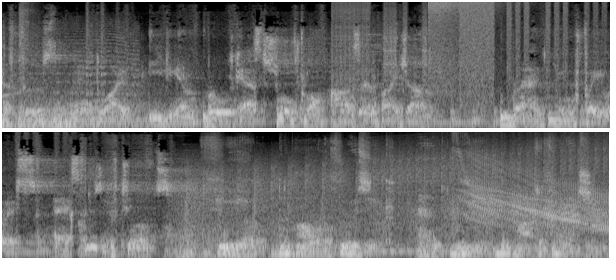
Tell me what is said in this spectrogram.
The first worldwide EDM broadcast show from Azerbaijan. Brand new favorites, exclusive tunes. Feel the power of music and be the part of energy.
